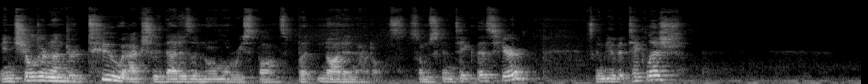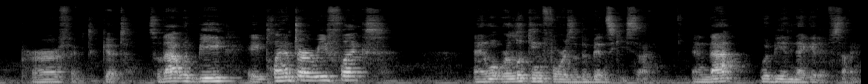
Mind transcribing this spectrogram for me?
In children under two, actually, that is a normal response, but not in adults. So I'm just gonna take this here. It's gonna be a bit ticklish. Perfect, good. So that would be a plantar reflex And what we're looking for is a Babinski sign. And that would be a negative sign.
